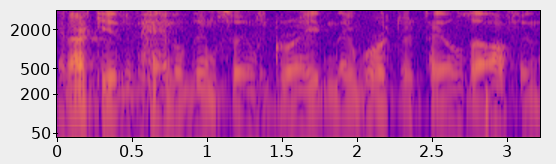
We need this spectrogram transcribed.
And our kids have handled themselves great, and they worked their tails off. And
